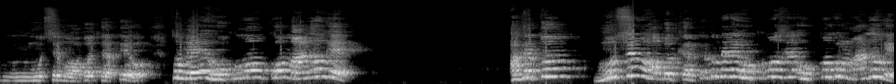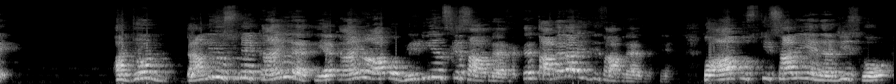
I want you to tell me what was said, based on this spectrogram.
مجھ سے محبت کرتے ہو، تو میرے حکموں کو مانو گے۔ اگر تم مجھ سے محبت کرتے ہو، تو میرے حکموں سے حکموں کو مانو گے۔ اور جو ڈالی اس میں قائم رہتی ہے، قائم آپ اوبیڈینس کے ساتھ رہ سکتے ہیں تابے داری کے ساتھ رہ سکتے ہیں۔ تو آپ اس کی ساری انرجیز کو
